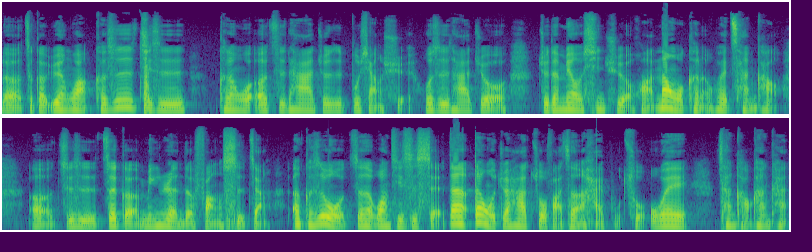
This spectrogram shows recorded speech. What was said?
了这个愿望。可是其实。可能我儿子他就是不想学，或是他就觉得没有兴趣的话，那我可能会参考呃，就是这个名人的方式这样。呃，可是我真的忘记是谁，但但我觉得他的做法真的还不错，我会参考看看。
